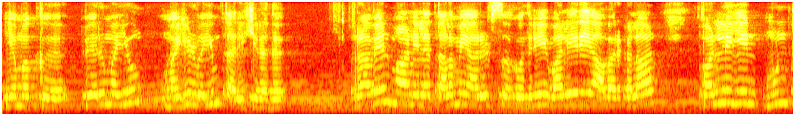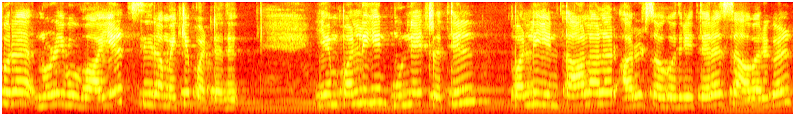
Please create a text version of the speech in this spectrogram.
எமக்கு பெருமையும் மகிழ்வையும் தருகிறது. ரவேல் மாநில தலைமை அருள் சகோதரி வலேரியா அவர்களால் பள்ளியின் முன்புற நுழைவு வாயில் சீரமைக்கப்பட்டது. எம் பள்ளியின் முன்னேற்றத்தில் பள்ளியின் தாளாளர் அருள் சகோதரி தெரசா அவர்கள்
